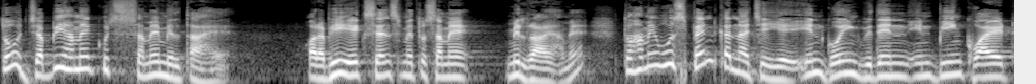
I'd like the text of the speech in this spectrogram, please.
तो जब भी हमें कुछ समय मिलता है, और अभी एक सेंस में तो समय मिल रहा है हमें तो हमें वो स्पेंड करना चाहिए। In going within in being quiet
